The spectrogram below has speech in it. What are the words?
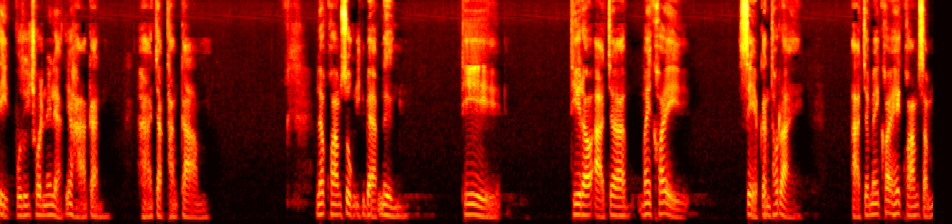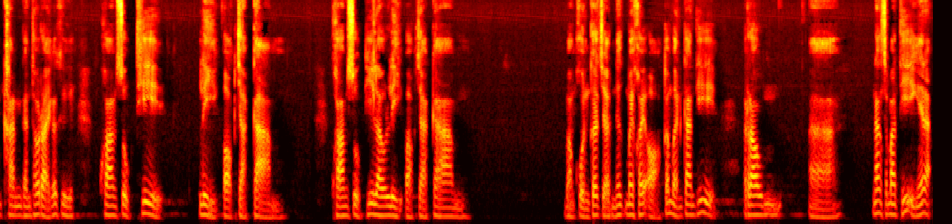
ติปุถุชนนี่แหละที่หากัน หาจากทางกาม และความสุขอีกแบบหนึ่งที่ที่เราอาจจะไม่ค่อยเสพกันเท่าไหร่ อาจจะไม่ค่อยให้ความสำคัญกันเท่าไหร่ก็คือ ความสุขที่หลีกออกจากกาม ความสุขที่เราหลีกออกจากกาม บางคนก็จะนึกไม่ค่อยออกก็เหมือนการที่เรานั่งสมาธิอย่างนี้แหละ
